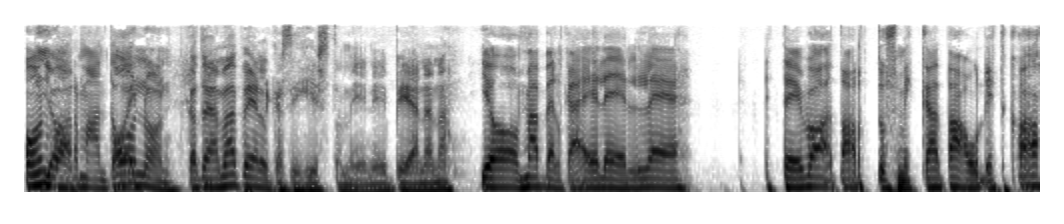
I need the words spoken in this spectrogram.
on Joo, varmaan toi. On, on. Kato, ja mä pelkäsin histamiiniä pienenä. Joo, mä pelkään edelleen, ettei vaan tarttus mikään tauditkaan.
